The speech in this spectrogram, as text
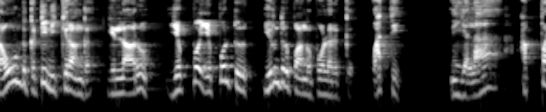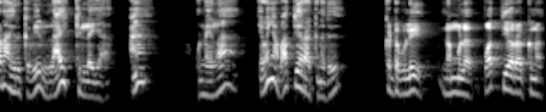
ரவுண்டு கட்டி நிற்கிறாங்க எல்லாரும் எப்போ எப்போன்ட்டு இருந்திருப்பாங்க போல இருக்கு. வாத்தி நீ எல்லாம் அப்பனா இருக்கவே லாய்க் இல்லையா? ஆ? உன்னையெல்லாம் எவன் வாத்தியாராக்குனது? கடவுளே நம்மளை வாத்தியாராக்குன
